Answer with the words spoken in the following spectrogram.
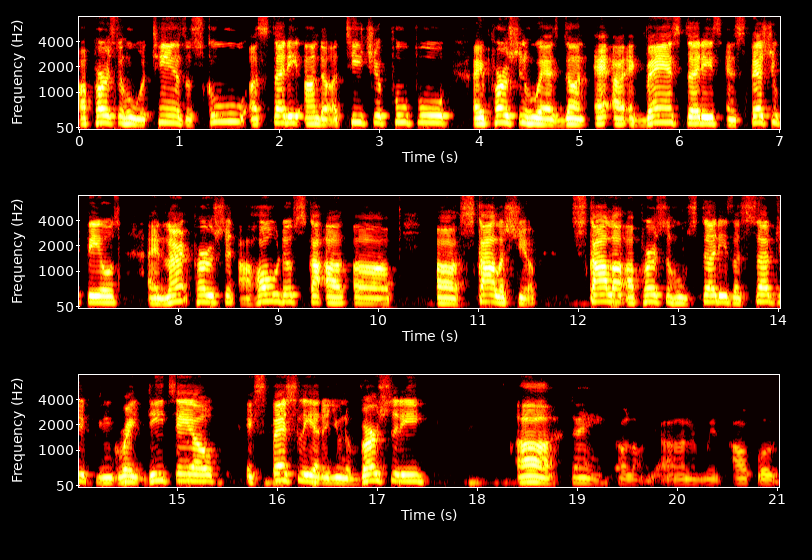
a person who attends a school, a study under a teacher, pupil, a person who has done a- uh, advanced studies in special fields, a learned person, a holder of uh, uh, uh, scholarship, scholar, a person who studies a subject in great detail, especially at a university. Ah, uh, dang, hold on, y'all. I went off of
